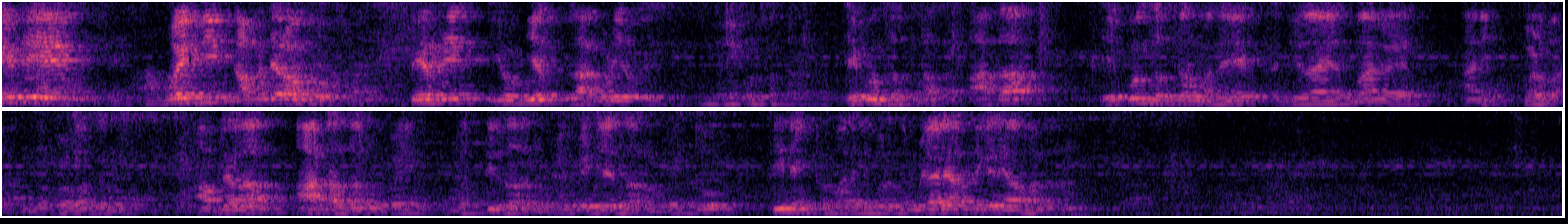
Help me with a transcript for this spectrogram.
किती आहे? तीन आपण त्याला म्हणतो पेरणी योग्य लागवड योग्य. एकोणसत्तर हजार. आता एकोणसत्तरमध्ये जिरायत बागायत आणि फळबाग. समजा फळबाग आपल्याला आठ हजार रुपये बत्तीस हजार रुपये बेचाळीस हजार रुपये तो तीन हेक्टर मर्यादेपर्यंत मिळाले असते की नाही आम्हाला हा,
